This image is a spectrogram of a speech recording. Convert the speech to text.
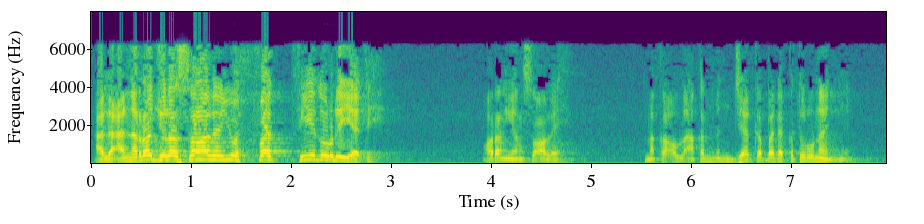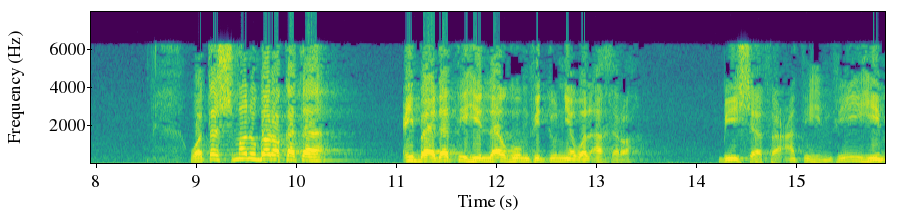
ala anna rajula salih yuhfad fi dzurriyyatihi orang yang soleh maka Allah akan menjaga pada keturunannya wa tashmalu barakata ibadatihi lahum fid dunya wal akhirah. Bi syafa'atihim fihim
